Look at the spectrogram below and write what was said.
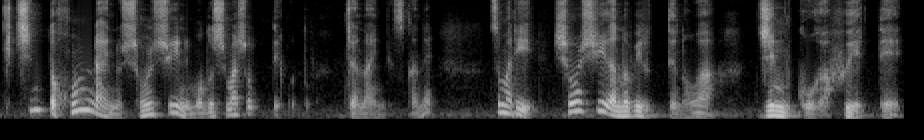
きちんと本来の資本主義に戻しましょうっていうことじゃないんですかね。つまり、資本主義が伸びるっていうのは、人口が増えて、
